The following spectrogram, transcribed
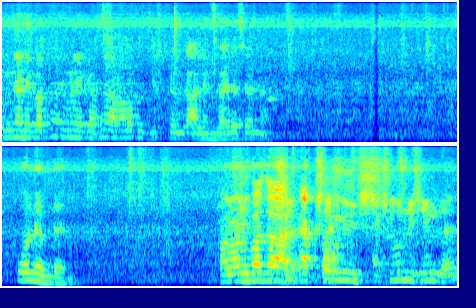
ইমরানি কথা ইমরানের কাছে আমার তো ডিসকাউন্ট আলিম ভাই আছে না? কোন ইমরান? কারণ বাজার একশো উনিশ। একশো উনিশ ইমরান।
